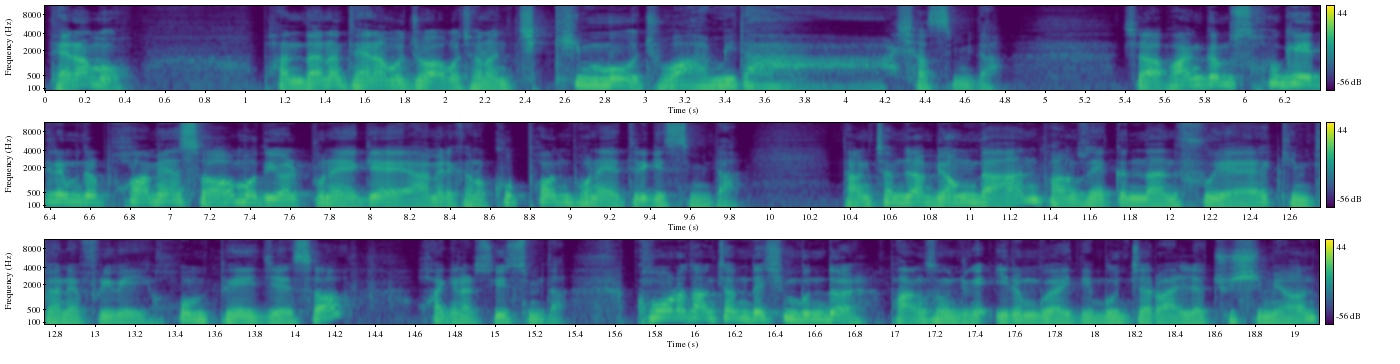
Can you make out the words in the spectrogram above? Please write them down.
대나무. 판다는 대나무 좋아하고 저는 치킨무 좋아합니다. 하셨습니다. 자, 방금 소개해드린 분들 포함해서 모두 10분에게 아메리카노 쿠폰 보내드리겠습니다. 당첨자 명단 방송이 끝난 후에 김태훈의 프리웨이 홈페이지에서 확인할 수 있습니다. 콩으로 당첨되신 분들 방송 중에 이름과 아이디 문자로 알려주시면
